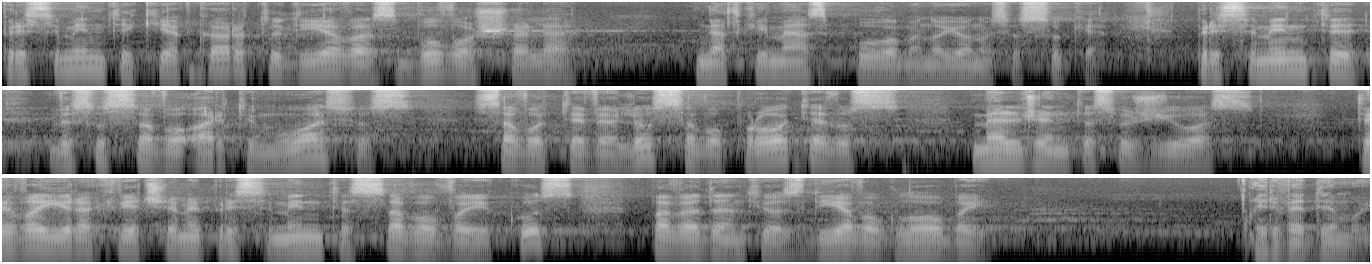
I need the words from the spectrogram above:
Prisiminti, kiek kartų Dievas buvo šalia, net kai mes buvome nuo jo nusisukę. Prisiminti visus savo artimuosius, savo tėvelius, savo protėvius, melžiantis už juos. Tėvai yra kviečiami prisiminti savo vaikus, pavedant juos Dievo globai ir vedimui.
